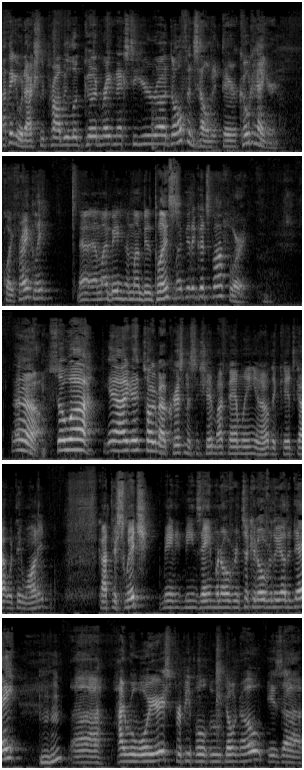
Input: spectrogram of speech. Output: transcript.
I think it would actually probably look good right next to your uh, Dolphins helmet there, coat hanger. Quite frankly, Yeah, that might be that might be the place. might be the good spot for it. I don't know. So, uh, yeah, I, I talking about Christmas and shit. My family, you know, the kids got what they wanted. Got their Switch. Me, and- me and Zane went over and took it over the other day. Mm-hmm. Uh, Hyrule Warriors, for people who don't know, is a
